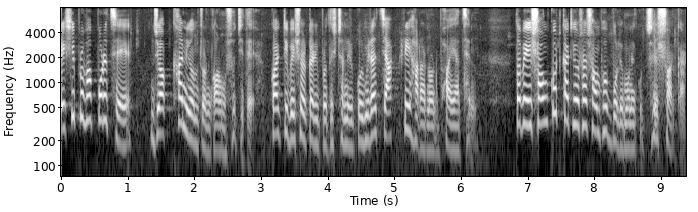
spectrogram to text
বেশি প্রভাব পড়েছে যক্ষা নিয়ন্ত্রণ কর্মসূচিতে। কয়েকটি বেসরকারি প্রতিষ্ঠানের কর্মীরা চাকরি হারানোর ভয় আছেন। তবে এই সংকট কাটিয়ে ওঠা সম্ভব বলে মনে করছে সরকার।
